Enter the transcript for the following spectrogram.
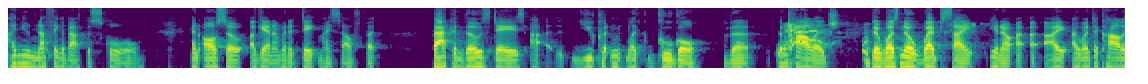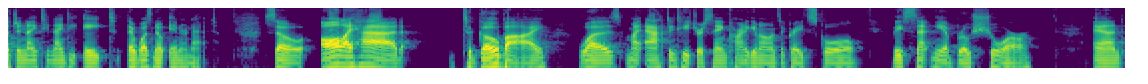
I knew nothing about the school. And also, again, I'm going to date myself, but back in those days, uh, you couldn't like Google the the college. There was no website. You know, I, I went to college in 1998. There was no internet. So all I had to go by was my acting teacher saying Carnegie Mellon's a great school. They sent me a brochure. And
